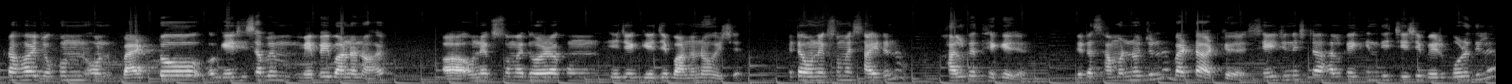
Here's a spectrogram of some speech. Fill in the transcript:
ওটা হয় যখন ব্যাটও গেজ হিসাবে মেপেই বানানো হয়। আহ, অনেক সময় ধরে রাখুন এই যে গেজে বানানো হয়েছে এটা অনেক সময় সাইডে না হালকা থেকে যায়। যেটা সামান্যর জন্য ব্যাটটা আটকে যায়। সেই জিনিসটা হালকা এখান দিয়ে চেঁচে বের করে দিলে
